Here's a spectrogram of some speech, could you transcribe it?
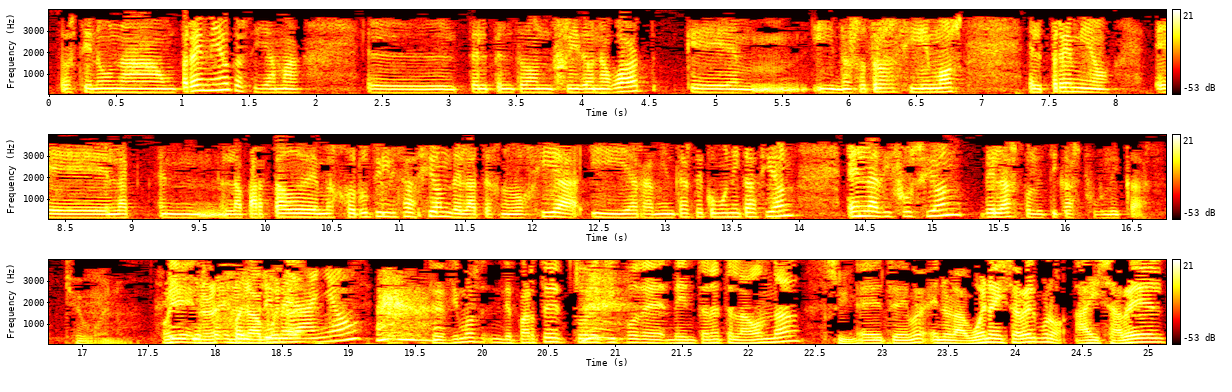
Entonces tiene una, un premio que se llama el Templeton Freedom Award que, mm, y nosotros recibimos el premio eh, en, el apartado de mejor utilización de la tecnología y herramientas de comunicación en la difusión de las políticas públicas. Qué bueno. Oye, enhorabuena. año. Te decimos de parte de todo el equipo de, Internet en la Onda. Eh, enhorabuena, Isabel. Bueno, a Isabel.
